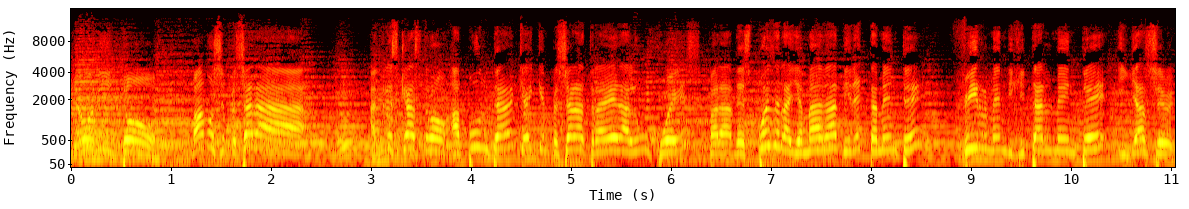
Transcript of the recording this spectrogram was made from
¡Qué bonito! Vamos a empezar a... Andrés Castro apunta que hay que empezar a traer a algún juez para después de la llamada directamente firmen digitalmente y ya se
